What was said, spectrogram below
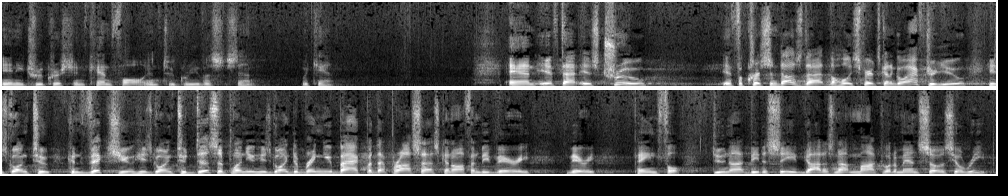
any true Christian can fall into grievous sin. We can. And if that is true, if a Christian does that, the Holy Spirit's going to go after you. He's going to convict you. He's going to discipline you. He's going to bring you back. But that process can often be very, very painful. Do not be deceived. God is not mocked. What a man sows, he'll reap.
